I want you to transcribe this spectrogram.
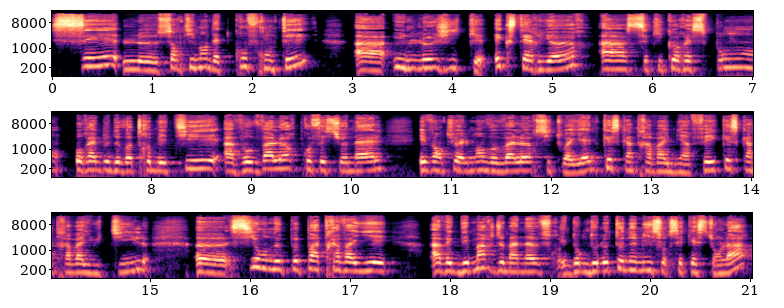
C'est le sentiment d'être confronté à une logique extérieure, à ce qui correspond aux règles de votre métier, à vos valeurs professionnelles, éventuellement vos valeurs citoyennes. Qu'est-ce qu'un travail bien fait? Qu'est-ce qu'un travail utile? Euh, Si on ne peut pas travailler avec des marges de manœuvre et donc de l'autonomie sur ces questions-là,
